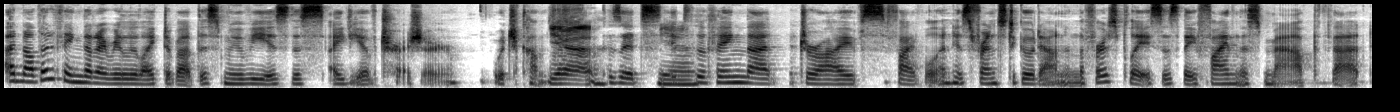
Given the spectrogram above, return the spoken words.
Another thing that I really liked about this movie is this idea of treasure, which comes yeah because it's yeah. it's the thing that drives Fievel and his friends to go down in the first place. Is they find this map that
